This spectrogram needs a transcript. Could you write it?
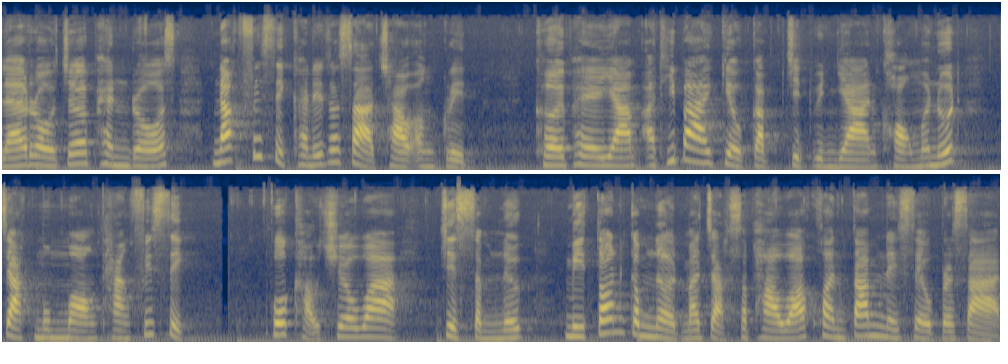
และโรเจอร์เพนโรส นักฟิสิกส์คณิตศาสตร์ชาวอังกฤษ เคยพยายามอธิบายเกี่ยวกับจิตวิญญาณของมนุษย์ จากมุมมองทางฟิสิกส์ พวกเขาเชื่อว่าจิตสำนึก มีต้นกำเนิดมาจากสภาวะควอนตัมในเซลล์ประสาท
